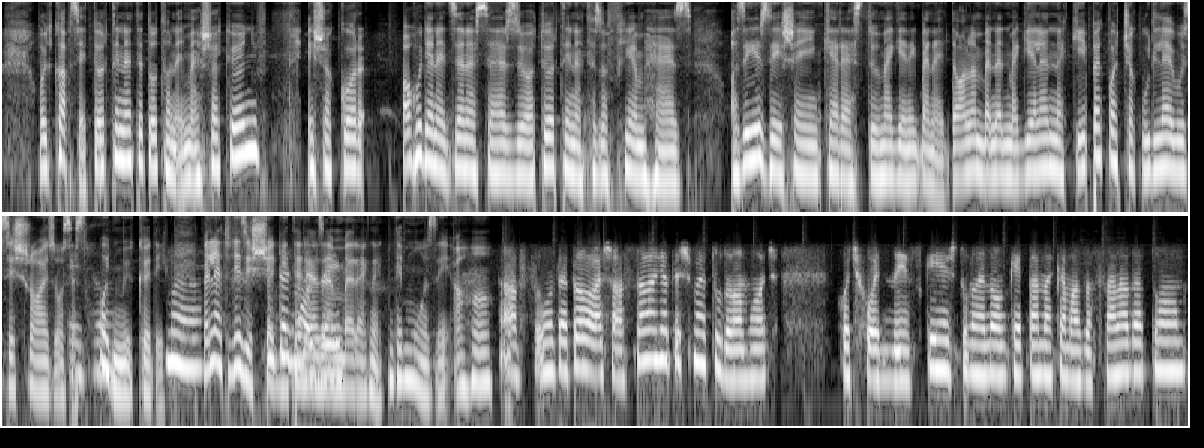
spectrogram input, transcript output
hogy kapsz egy történetet, ott van egy mesekönyv, és akkor ahogyan egy zeneszerző a történethez, a filmhez, az érzéseink keresztül megjelenik benne egy dallam, benned megjelennek képek, vagy csak úgy leülsz és rajzolsz? Ez Igen. hogy működik? Mert lehet, hogy ez is segítene az embereknek, mint egy mozi. Aha. Abszolút, tehát olvasom a szöveget, és már tudom, hogy, hogy hogy néz ki, és tulajdonképpen nekem az a feladatom,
